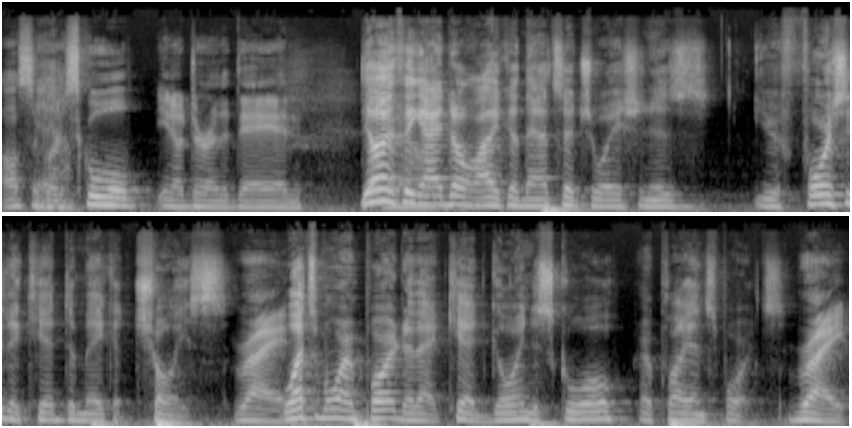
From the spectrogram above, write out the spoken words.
also go to school. You know, during the day and the only thing I don't like in that situation is you're forcing a kid to make a choice. Right. What's more important to that kid, going to school or playing sports? Right.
